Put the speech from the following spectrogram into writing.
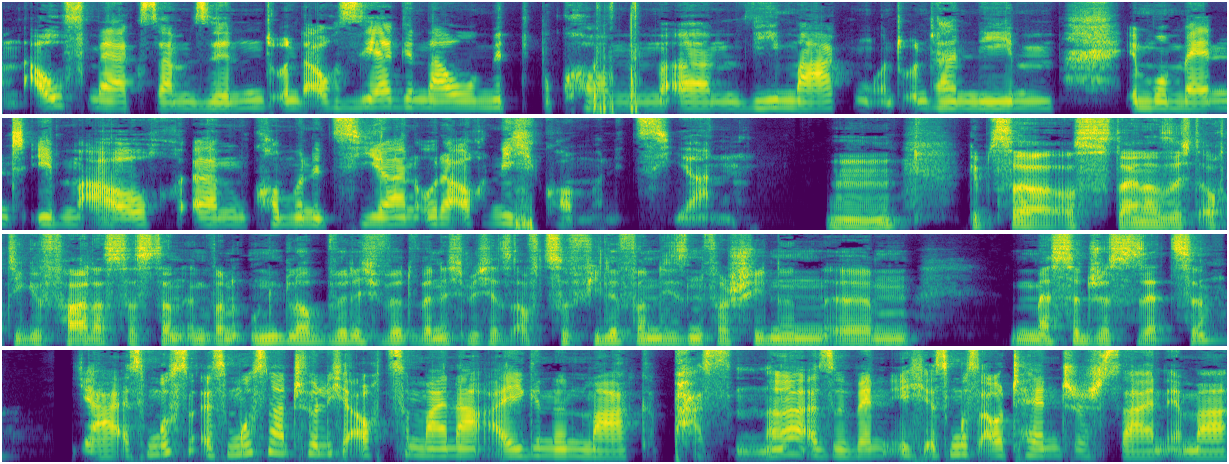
ähm, aufmerksam sind und auch sehr genau mitbekommen, ähm, wie Marken und Unternehmen im Moment eben auch ähm, kommunizieren oder auch nicht kommunizieren. Mhm. Gibt es da aus deiner Sicht auch die Gefahr, dass das dann irgendwann unglaubwürdig wird, wenn ich mich jetzt auf zu viele von diesen verschiedenen ähm, Messages setze? Ja, es muss, es muss natürlich auch zu meiner eigenen Marke passen. Ne? Also wenn ich, es muss authentisch sein immer.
